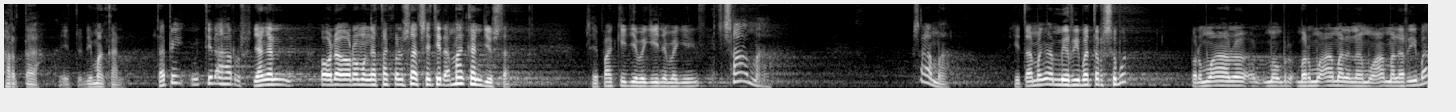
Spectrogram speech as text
harta itu dimakan. Tapi tidak harus. Jangan ada orang mengatakan Ustaz saya tidak makan Ustaz. Saya pakai je begini begini. Sama. Sama. Kita mengambil riba tersebut, bermuamalah dengan muamalah riba,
